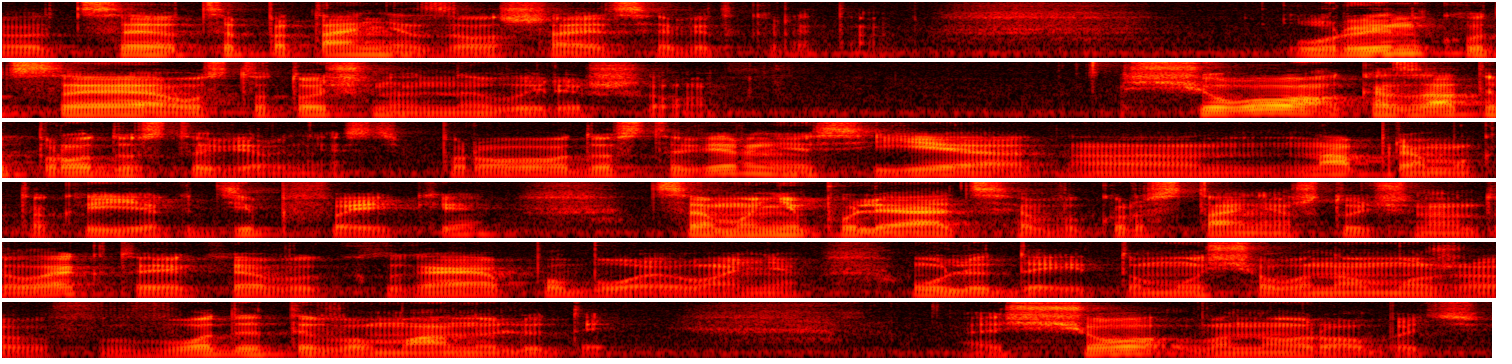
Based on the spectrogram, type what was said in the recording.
е, це, це питання залишається відкритим. У ринку це остаточно не вирішили. Що казати про достовірність? Про достовірність є е, напрямок, такий як діпфейки. Це маніпуляція використання штучного інтелекту, яке викликає побоювання у людей, тому що воно може вводити в оману людей. Що воно робить?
